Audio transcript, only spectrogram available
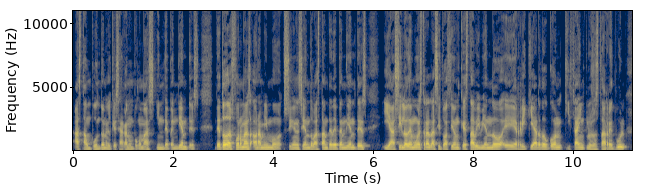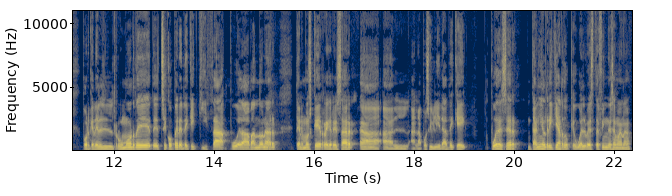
hasta un punto en el que se hagan un poco más independientes de todas formas, ahora mismo siguen siendo bastante dependientes y así lo demuestra la situación que está viviendo eh, Ricciardo con quizá incluso hasta Red Bull, porque del rumor de, Checo Pérez de que quizá pueda abandonar, tenemos que regresar a la posibilidad de que puede ser Daniel Ricciardo, que vuelve este fin de semana,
